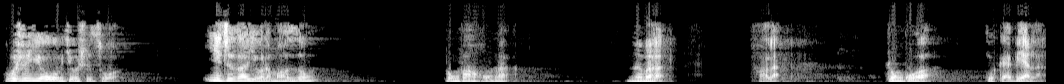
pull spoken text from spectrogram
不是右就是左，一直到有了毛泽东，东方红了，那么好了。中国就改变了，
